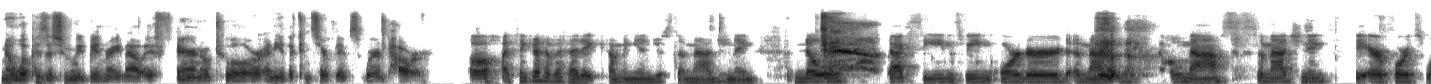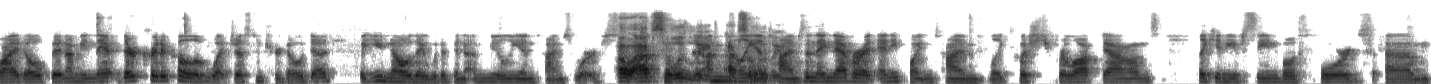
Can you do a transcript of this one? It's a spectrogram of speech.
know what position we'd be in right now if erin o'toole or any of the conservatives were in power oh i think i have a headache coming in just imagining no vaccines being ordered imagining no masks imagining the airports wide open. I mean, they're they're critical of what Justin Trudeau did, but you know they would have been a million times worse. Oh, absolutely. A million absolutely. times. And they never at any point in time like pushed for lockdowns. Like and you've seen both Ford's um,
